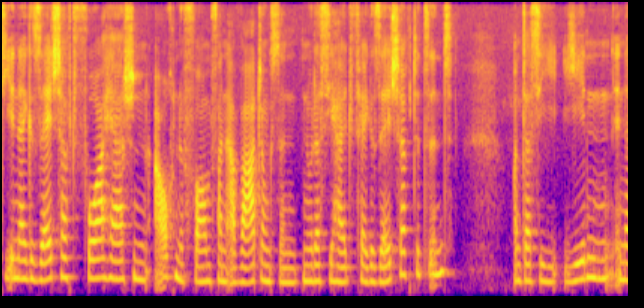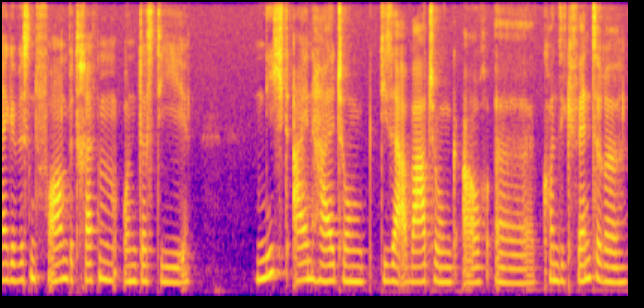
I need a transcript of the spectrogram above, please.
die in der Gesellschaft vorherrschen, auch eine Form von Erwartung sind, nur dass sie halt vergesellschaftet sind und dass sie jeden in einer gewissen Form betreffen und dass die Nicht-Einhaltung dieser Erwartung auch äh, konsequentere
